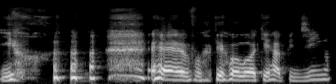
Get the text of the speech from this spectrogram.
e é, porque rolou aqui rapidinho,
